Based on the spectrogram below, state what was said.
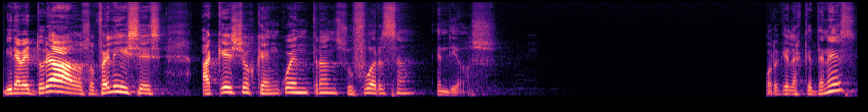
bienaventurados o felices aquellos que encuentran su fuerza en Dios. Porque las que tenés,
